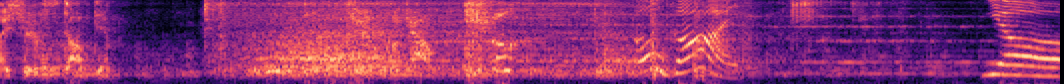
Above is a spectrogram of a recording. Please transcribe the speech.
I should have stopped him. pero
